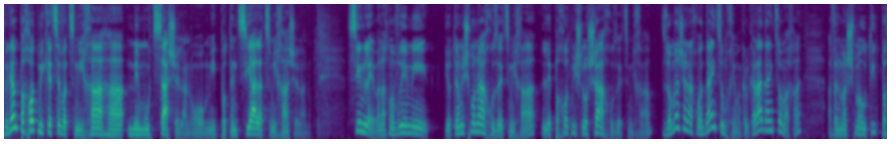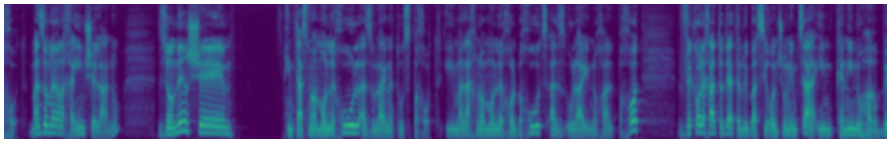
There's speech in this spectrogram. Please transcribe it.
וגם פחות מקצב הצמיחה הממוצע שלנו, או מפוטנציאל הצמיחה שלנו. שים לב, אנחנו עוברים מיותר מ-8 אחוזי צמיחה לפחות מ-3 אחוזי צמיחה. זה אומר שאנחנו עדיין צומחים, הכלכלה עדיין צומחת, אבל משמעותית פחות. מה זה אומר על החיים שלנו? זה אומר ש... אם טסנו המון לחו"ל, אז אולי נטוס פחות. אם הלכנו המון לאכול בחוץ, אז אולי נאכל פחות. וכל אחד, אתה יודע, תלוי בעשירון שהוא נמצא. אם קנינו הרבה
